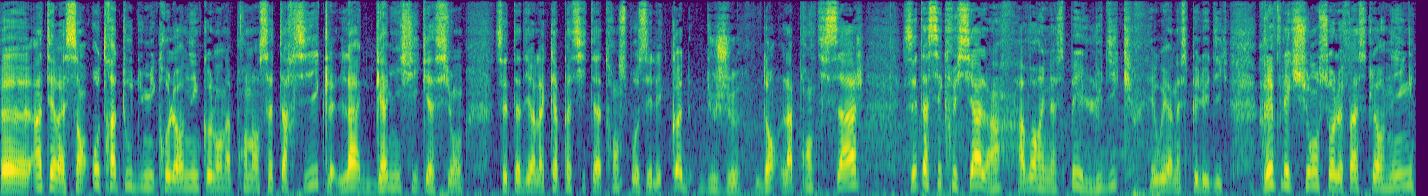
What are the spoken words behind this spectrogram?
euh, intéressants. Autre atout du micro-learning que l'on apprend dans cet article, la gamification, c'est-à-dire la capacité à transposer les codes du jeu dans l'apprentissage. C'est assez crucial, hein, avoir un aspect ludique. Et oui, un aspect ludique. Réflexion sur le fast learning.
